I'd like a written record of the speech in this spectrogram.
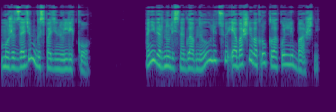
может, зайдем к господину Лико? Они вернулись на главную улицу и обошли вокруг колокольной башни.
